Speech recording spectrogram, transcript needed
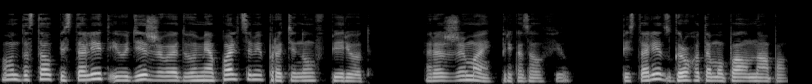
Он достал пистолет и, удерживая двумя пальцами, протянул вперед. «Разжимай», — приказал Фил. Пистолет с грохотом упал на пол.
